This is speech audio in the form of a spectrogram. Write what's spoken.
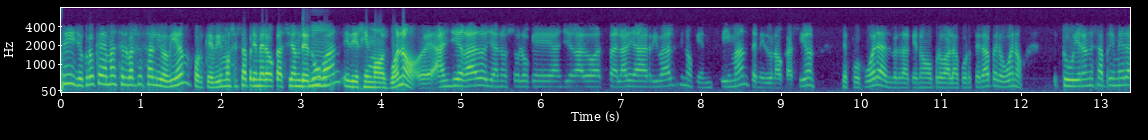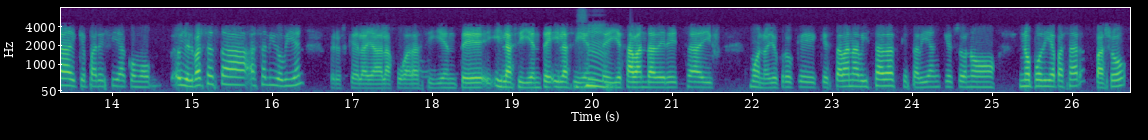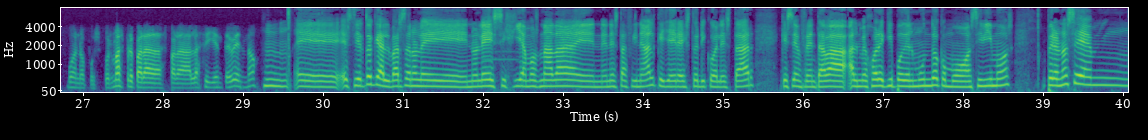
Sí, yo creo que además el Barça salió bien porque vimos esa primera ocasión de mm. Duban y dijimos, bueno, eh, han llegado, ya no solo que han llegado hasta el área rival, sino que encima han tenido una ocasión. Se fue fuera, es verdad que no proba la portera, pero bueno, tuvieron esa primera y que parecía como, oye, el Barça está, ha salido bien, pero es que la, ya la jugada siguiente y la siguiente y la siguiente y esa banda derecha y bueno, yo creo que, que estaban avisadas, que sabían que eso no, no podía pasar, pasó, bueno, pues, pues más preparadas para la siguiente vez, ¿no? Mm, eh, es cierto que al Barça no le, no le exigíamos nada en, en, esta final, que ya era histórico el estar, que se enfrentaba al mejor equipo del mundo, como así vimos, pero no sé mm,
